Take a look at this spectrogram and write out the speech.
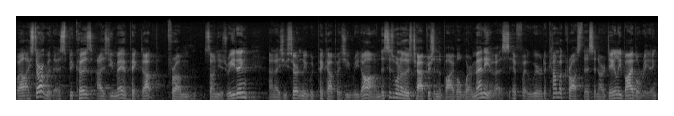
Well, I start with this because, as you may have picked up from Sonia's reading, and as you certainly would pick up as you read on, this is one of those chapters in the Bible where many of us, if we were to come across this in our daily Bible reading,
